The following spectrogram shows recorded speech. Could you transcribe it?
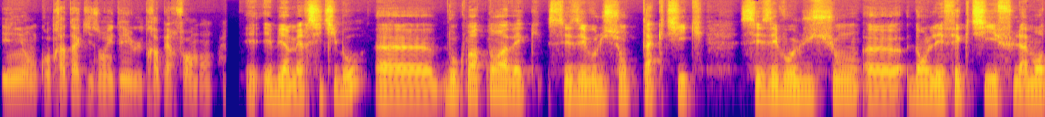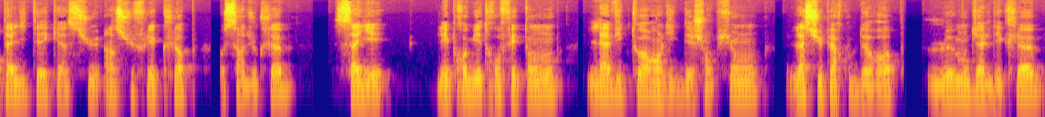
Et en contre-attaque, ils ont été ultra performants. Eh, bien, merci Thibaut. Euh, donc maintenant, avec ces évolutions tactiques, ces évolutions euh, dans l'effectif, la mentalité qu'a su insuffler Klopp au sein du club, ça y est, les premiers trophées tombent, la victoire en Ligue des Champions, la Super Coupe d'Europe, le Mondial des clubs,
